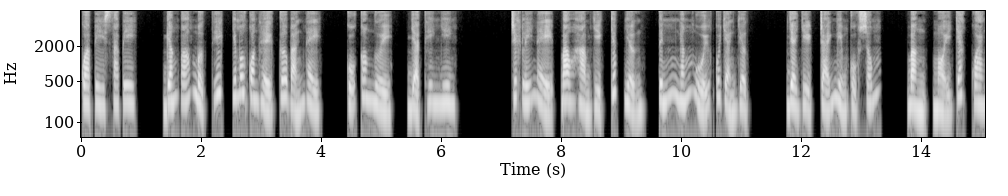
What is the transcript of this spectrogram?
Wabi Sabi gắn bó mật thiết với mối quan hệ cơ bản này của con người và thiên nhiên. Triết lý này bao hàm việc chấp nhận tính ngắn ngủi của dạng vật và việc trải nghiệm cuộc sống bằng mọi giác quan.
